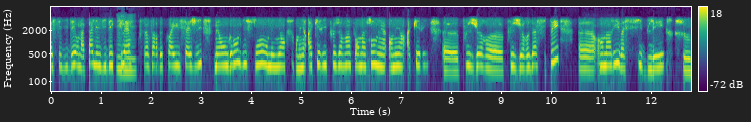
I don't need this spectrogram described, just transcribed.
assez d'idées, on n'a pas les idées claires mhm. pour savoir de quoi il s'agit, mais en grandissant, en ayant, en ayant acquéri plusieurs informations, en ayant acquéri euh, plusieurs, plusieurs aspects, on arrive à cibler ce,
